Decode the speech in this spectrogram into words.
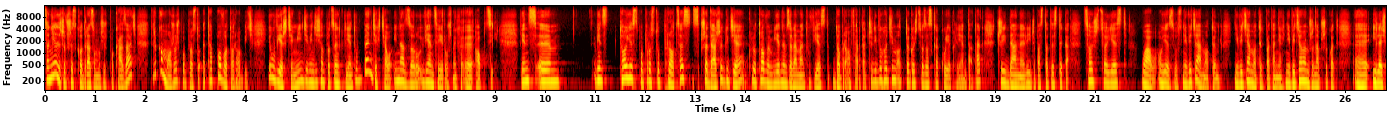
To nie jest, że wszystko od razu musisz pokazać, tylko możesz po prostu etapowo to robić. I uwierzcie mi, 90% klientów będzie chciało i nadzoru, więcej różnych y, opcji. Więc, więc to jest po prostu proces sprzedaży, gdzie kluczowym jednym z elementów jest dobra oferta. Czyli wychodzimy od czegoś, co zaskakuje klienta, tak? Czyli dane, liczba, statystyka, coś, co jest wow, o Jezus, nie wiedziałem o tym, nie wiedziałem o tych badaniach, nie wiedziałem, że na przykład e, ileś,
